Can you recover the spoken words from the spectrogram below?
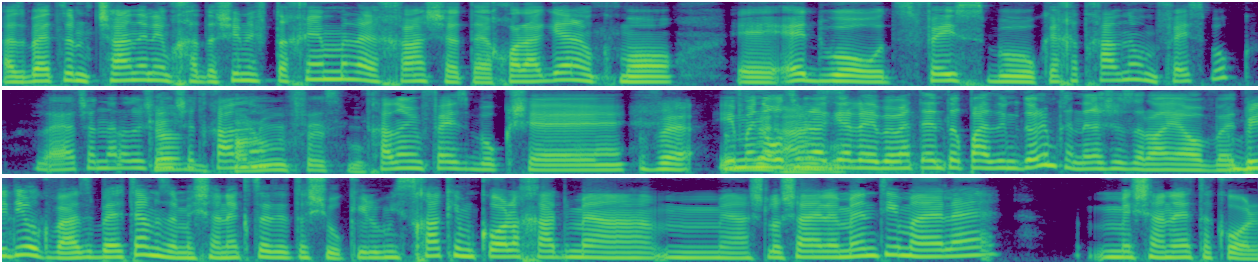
אז בעצם צ'אנלים חדשים נפתחים אליך, שאתה יכול להגיע אליהם, כמו אדוורדס, פייסבוק, איך התחלנו? עם פייסבוק? זה היה ה channel הראשון כן, שהתחלנו? התחלנו מפייסבוק. התחלנו עם פייסבוק, שאם ו- היינו רוצים ואז- להגיע לבאמת אנטרפרייזים גדולים, כנראה שזה לא היה עובד. בדיוק, ואז בהתאם זה משנה קצת את השוק. כאילו משחק עם כל אחד מה, מהשלושה אלמנטים האלה, משנה את הכל,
